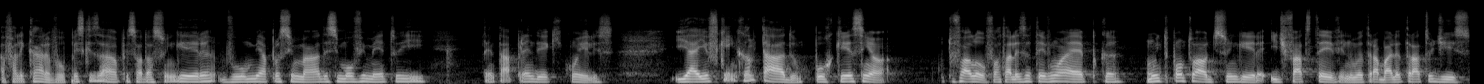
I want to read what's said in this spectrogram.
Eu falei, cara, vou pesquisar o pessoal da swingueira, vou me aproximar desse movimento e tentar aprender aqui com eles. E aí eu fiquei encantado, porque assim, ó, tu falou, Fortaleza teve uma época muito pontual de swingueira. E de fato teve. No meu trabalho eu trato disso.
